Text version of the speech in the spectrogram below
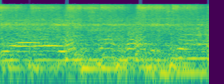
Yeah, let's not let it grow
